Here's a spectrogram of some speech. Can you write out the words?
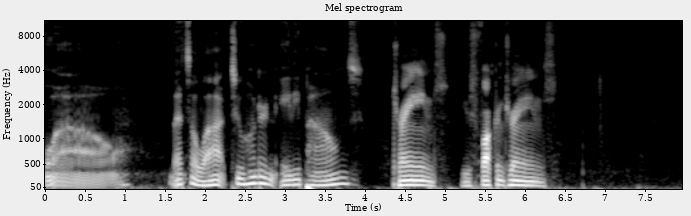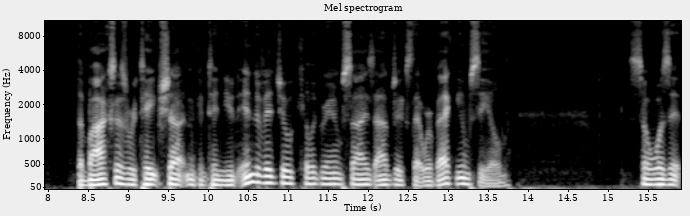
Wow. That's a lot. 280 pounds. Trains, use fucking trains. The boxes were taped shut and contained individual kilogram sized objects that were vacuum sealed. So was it.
